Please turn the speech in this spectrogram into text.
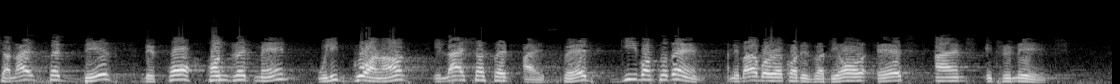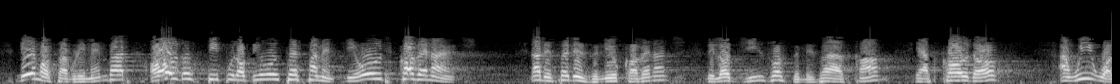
Shall I set this before hundred men? Will it go around? Elisha said, I said, give unto them. And the Bible record is that they all ate and it remained. They must have remembered all those people of the Old Testament, the Old Covenant. Now they said it's the New Covenant. The Lord Jesus, the Messiah has come. He has called us. And we were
